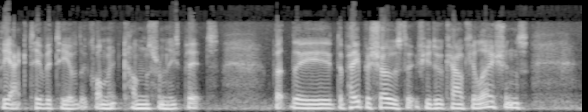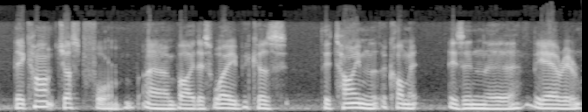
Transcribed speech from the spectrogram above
the activity of the comet comes from these pits. But the, the paper shows that if you do calculations, they can't just form um, by this way because the time that the comet is in the, the area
